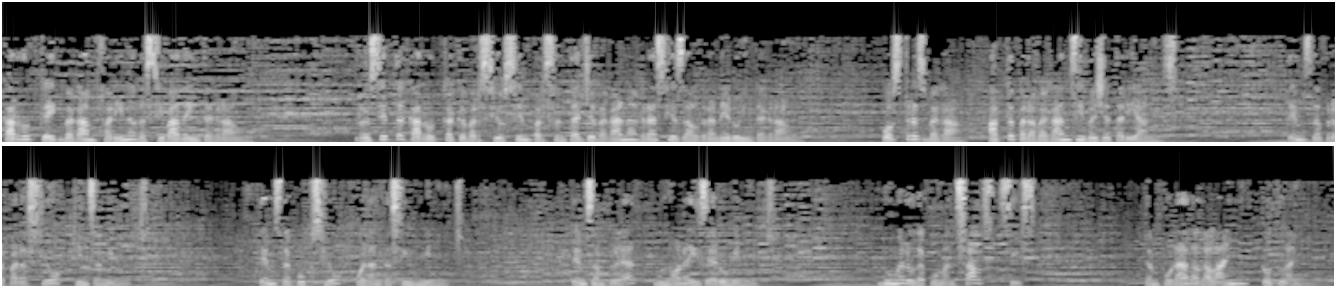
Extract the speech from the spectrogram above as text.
Carrot cake vegà amb farina de cibada integral. Recepta carrot cake versió 100% vegana gràcies al granero integral. Postres vegà, apte per a vegans i vegetarians. Temps de preparació, 15 minuts. Temps de cocció, 45 minuts. Temps empleat, 1 hora i 0 minuts. Número de comensals, 6. Temporada de l'any, tot l'any.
